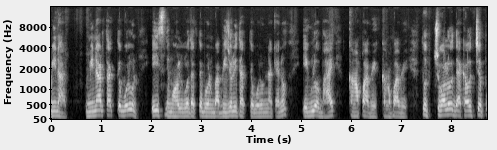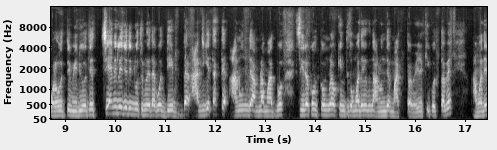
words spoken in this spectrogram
মিনার মিনার থাকতে বলুন এই সিনেমা হলগুলো থাকতে বলুন বা বিজলি থাকতে বলুন না কেন, এগুলো ভাই কাঁপাবে কাঁপাবে। তো চলো দেখা হচ্ছে পরবর্তী ভিডিওতে চ্যানেলে যদি নতুন হয়ে থাকো, দেবদার আজকে থাকতে আনন্দে আমরা মাতবো। সেরকম তোমরাও কিন্তু তোমাদেরকে কিন্তু আনন্দে মারতে হবে। কি করতে হবে? আমাদের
